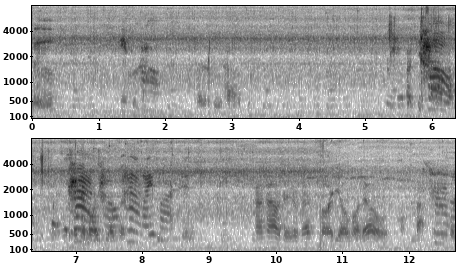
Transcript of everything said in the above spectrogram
ซื้อหิวข้าวเราจะซื้อข้าวอาข้าวข้าค่าวร้อยเดียเขาวห้าร้อยบาทเลยค่าข้าวเธอก็แค่ร้อยเดียวพอแล้วสองสามห้าคน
